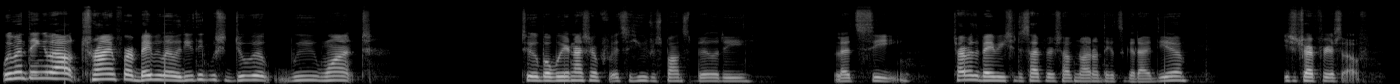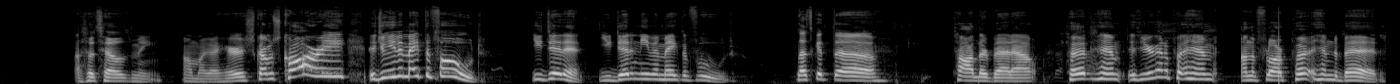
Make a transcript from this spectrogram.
We've been thinking about trying for a baby lately. Do you think we should do it? We want to, but we're not sure if it's a huge responsibility. Let's see. Try for the baby. You should decide for yourself. No, I don't think it's a good idea. You should try for yourself. Also tells me. Oh my god, here comes Corey! Did you even make the food? You didn't. You didn't even make the food. Let's get the toddler bed out. Put him, if you're gonna put him on the floor, put him to bed.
